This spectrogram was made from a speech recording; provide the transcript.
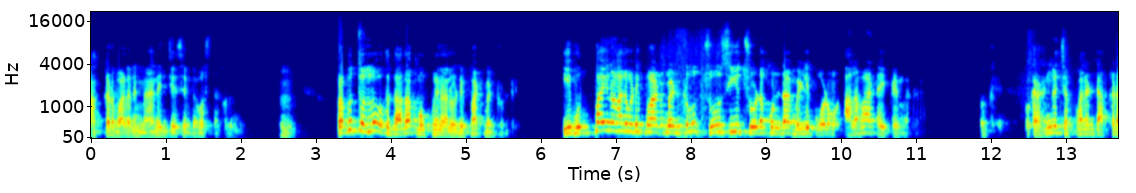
అక్కడ వాళ్ళని మేనేజ్ చేసే వ్యవస్థ అక్కడ ఉంది. ప్రభుత్వంలో ఒక దాదాపు ముప్పై నాలుగు డిపార్ట్మెంట్లు ఉంటాయి. ఈ ముప్పై నాలుగు డిపార్ట్మెంట్లు చూసి చూడకుండా వెళ్ళిపోవడం అలవాటైపోయింది అక్కడ. ఓకే. ఒక రకంగా చెప్పాలంటే అక్కడ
